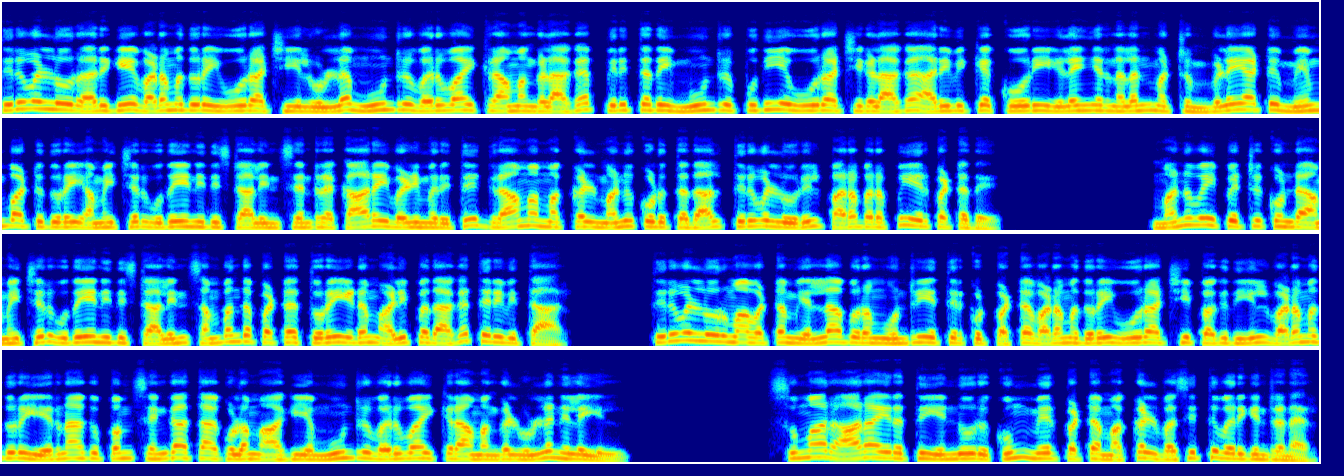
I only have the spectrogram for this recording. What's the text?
திருவள்ளூர் அருகே வடமதுரை ஊராட்சியில் உள்ள மூன்று வருவாய் கிராமங்களாக பிரித்ததை மூன்று புதிய ஊராட்சிகளாக அறிவிக்க கோரி இளைஞர் நலன் மற்றும் விளையாட்டு மேம்பாட்டுத்துறை அமைச்சர் உதயநிதி ஸ்டாலின் சென்ற காரை வழிமறித்து கிராம மக்கள் மனு கொடுத்ததால் திருவள்ளூரில் பரபரப்பு ஏற்பட்டது. மனுவை பெற்றுக்கொண்ட அமைச்சர் உதயநிதி ஸ்டாலின் சம்பந்தப்பட்ட துறையிடம் அளிப்பதாக தெரிவித்தார். திருவள்ளூர் மாவட்டம் எல்லாபுரம் ஒன்றியத்திற்குட்பட்ட வடமதுரை ஊராட்சி பகுதியில் வடமதுரை எர்ணாகுப்பம் செங்காத்தாகுளம் ஆகிய மூன்று வருவாய் கிராமங்கள் உள்ள நிலையில் சுமார் ஆறாயிரத்து எண்ணூறுக்கும் மேற்பட்ட மக்கள் வசித்து வருகின்றனர்.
